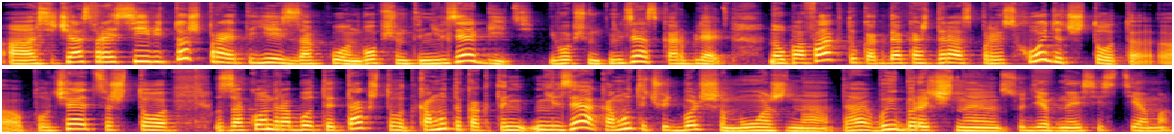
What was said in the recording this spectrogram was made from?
А сейчас в России ведь тоже про это есть закон. В общем-то, нельзя бить и, в общем-то, нельзя оскорблять. Но по факту, когда каждый раз происходит что-то, а, получается, что закон работает так, что вот кому-то как-то нельзя, а кому-то чуть больше можно. Да? Выборочная судебная система.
